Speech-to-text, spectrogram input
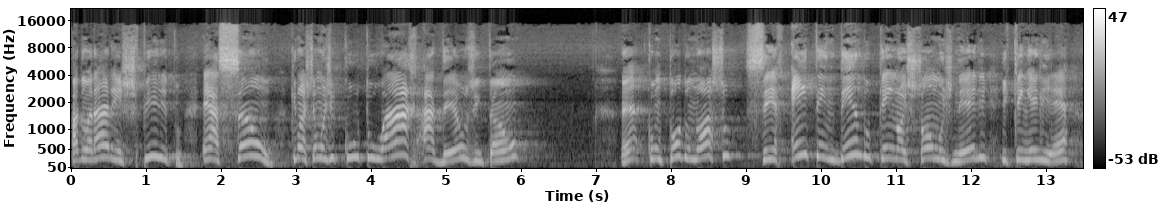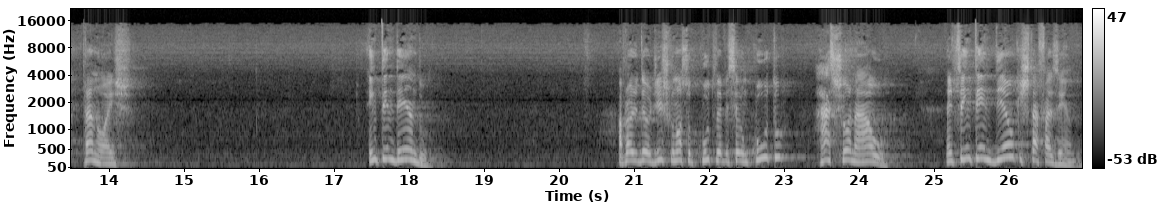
Adorar em espírito é a ação que nós temos de cultuar a Deus, então, né? com todo o nosso ser, entendendo quem nós somos nele e quem ele é para nós. entendendo. A palavra de Deus diz que o nosso culto deve ser um culto racional. A gente precisa entender o que está fazendo.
